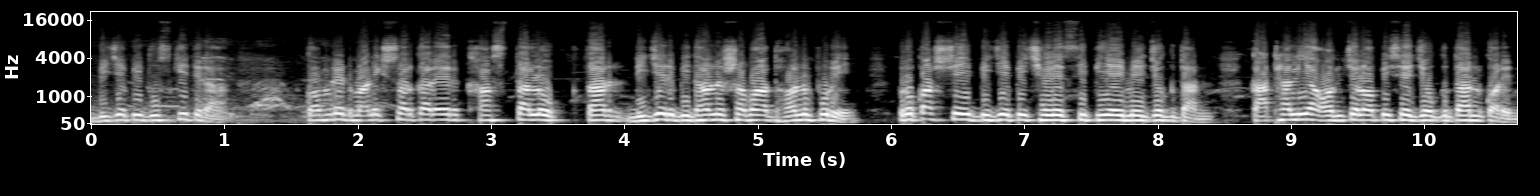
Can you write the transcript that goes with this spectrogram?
বিজেপি দুষ্কৃতীরা। কমরেড মানিক সরকারের খাস্তা লোক, তার নিজের বিধানসভা ধনপুরে প্রকাশ্যেই বিজেপি ছেড়ে সিপিআইএমে যোগদান। কাঠালিয়া অঞ্চল অফিসে যোগদান করেন।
